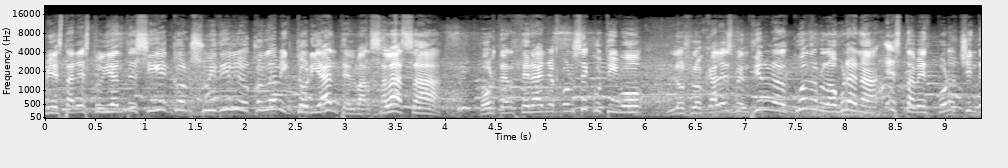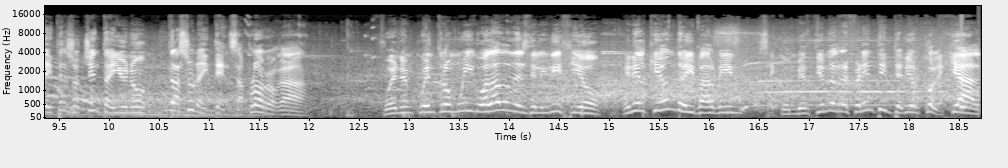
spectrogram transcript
Movistar Estudiantes sigue con su idilio con la victoria ante el Barça Lassa. Por tercer año consecutivo, los locales vencieron al cuadro blaugrana, esta vez por 83-81, tras una intensa prórroga. Fue un encuentro muy igualado desde el inicio, en el que Andrei Balvin se convirtió en el referente interior colegial.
